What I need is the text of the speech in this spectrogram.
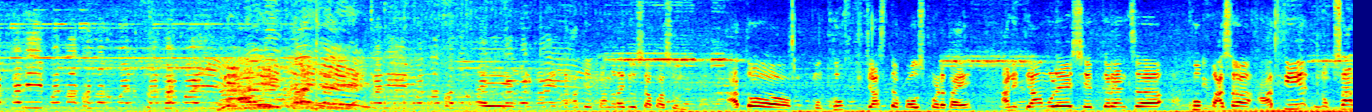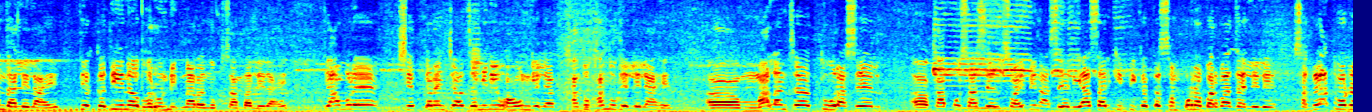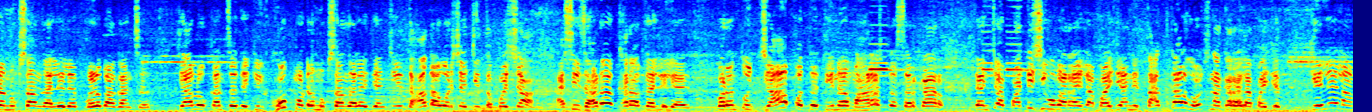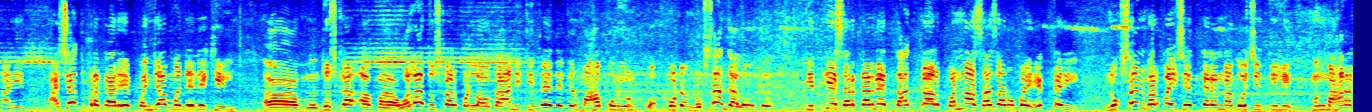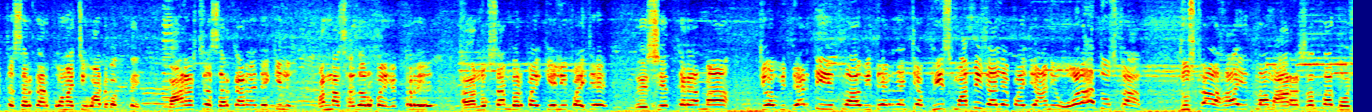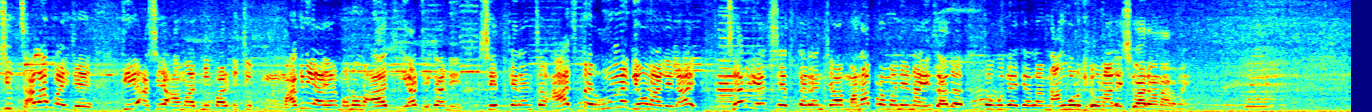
एकरी पन्नास हजार भरपाई दहा ते पंधरा दिवसापासून. आता खूप जास्त पाऊस पडत आहे आणि त्यामुळे शेतकऱ्यांचं खूप असं अति नुकसान झालेलं आहे. ते कधी न भरून निघणारं नुकसान झालेलं आहे. त्यामुळे शेतकऱ्यांच्या जमिनी वाहून गेल्यात खांदू खांदू गेलेल्या आहेत मालांचं तूर असेल कापूस असेल सोयाबीन असेल यासारखी पिकं तर संपूर्ण बर्बाद झालेले सगळ्यात मोठं नुकसान झालेलं आहे फळबागांचं. त्या लोकांचं देखील खूप मोठं नुकसान झालं आहे ज्यांची दहा दहा वर्षाची तपस्या अशी झाडं खराब झालेली आहेत. परंतु ज्या पद्धतीनं महाराष्ट्र सरकार त्यांच्या पाठीशी उभा राहायला पाहिजे आणि तात्काळ घोषणा करायला पाहिजेत केलेला नाहीत अशाच प्रकारे पंजाबमध्ये देखील दुष्काळ ओला दुष्काळ पडला होता आणि तिथे देखील महापूर येऊन खूप मोठं नुकसान झालं होतं. तिथली सरकारने तात्काळ पन्नास हजार रुपये हेक्टरी नुकसान भरपाई शेतकऱ्यांना घोषित केली. मग महाराष्ट्र सरकार कोणाची वाट बघते महाराष्ट्र सरकारने देखील पन्नास हजार रुपये हेक्टरी नुकसान भरपाई केली पाहिजे. शेतकऱ्यांना जो विद्यार्थी इथला विद्यार्थ्यांच्या फीस माफी झाल्या पाहिजे आणि ओळा दुष्काळ दुष्काळ हा इथला महाराष्ट्रातला घोषित झाला पाहिजे. ती अशी आम आदमी पार्टीची मागणी आहे. म्हणून आज या ठिकाणी शेतकऱ्यांचं आज तर ऋण घेऊन आलेलं आहे. जर या शेतकऱ्यांच्या मनाप्रमाणे नाही झालं तर उद्या त्याला नांगूर घेऊन आल्याशिवाय राहणार नाही.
